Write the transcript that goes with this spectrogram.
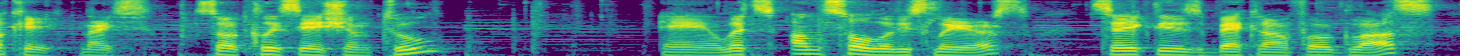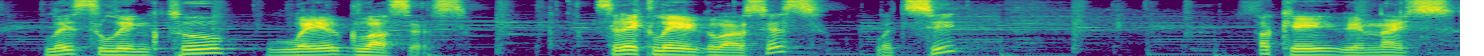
Okay, nice. So click selection tool and let's unsolo these layers. Select this background for glass. Let's link to layer glasses. Select layer glasses. Let's see. Okay, very nice.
